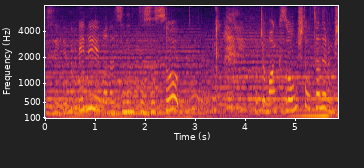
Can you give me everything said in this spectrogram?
güzelim benim anasının kuzusu. Kocaman kız olmuş da utanırmış.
